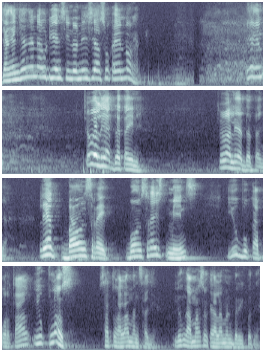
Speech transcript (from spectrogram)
jangan-jangan audiens Indonesia suka yang norak. Iya kan? Coba lihat data ini. Coba lihat datanya. Lihat bounce rate. Bounce rate means you buka portal, you close satu halaman saja. Lu nggak masuk ke halaman berikutnya.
